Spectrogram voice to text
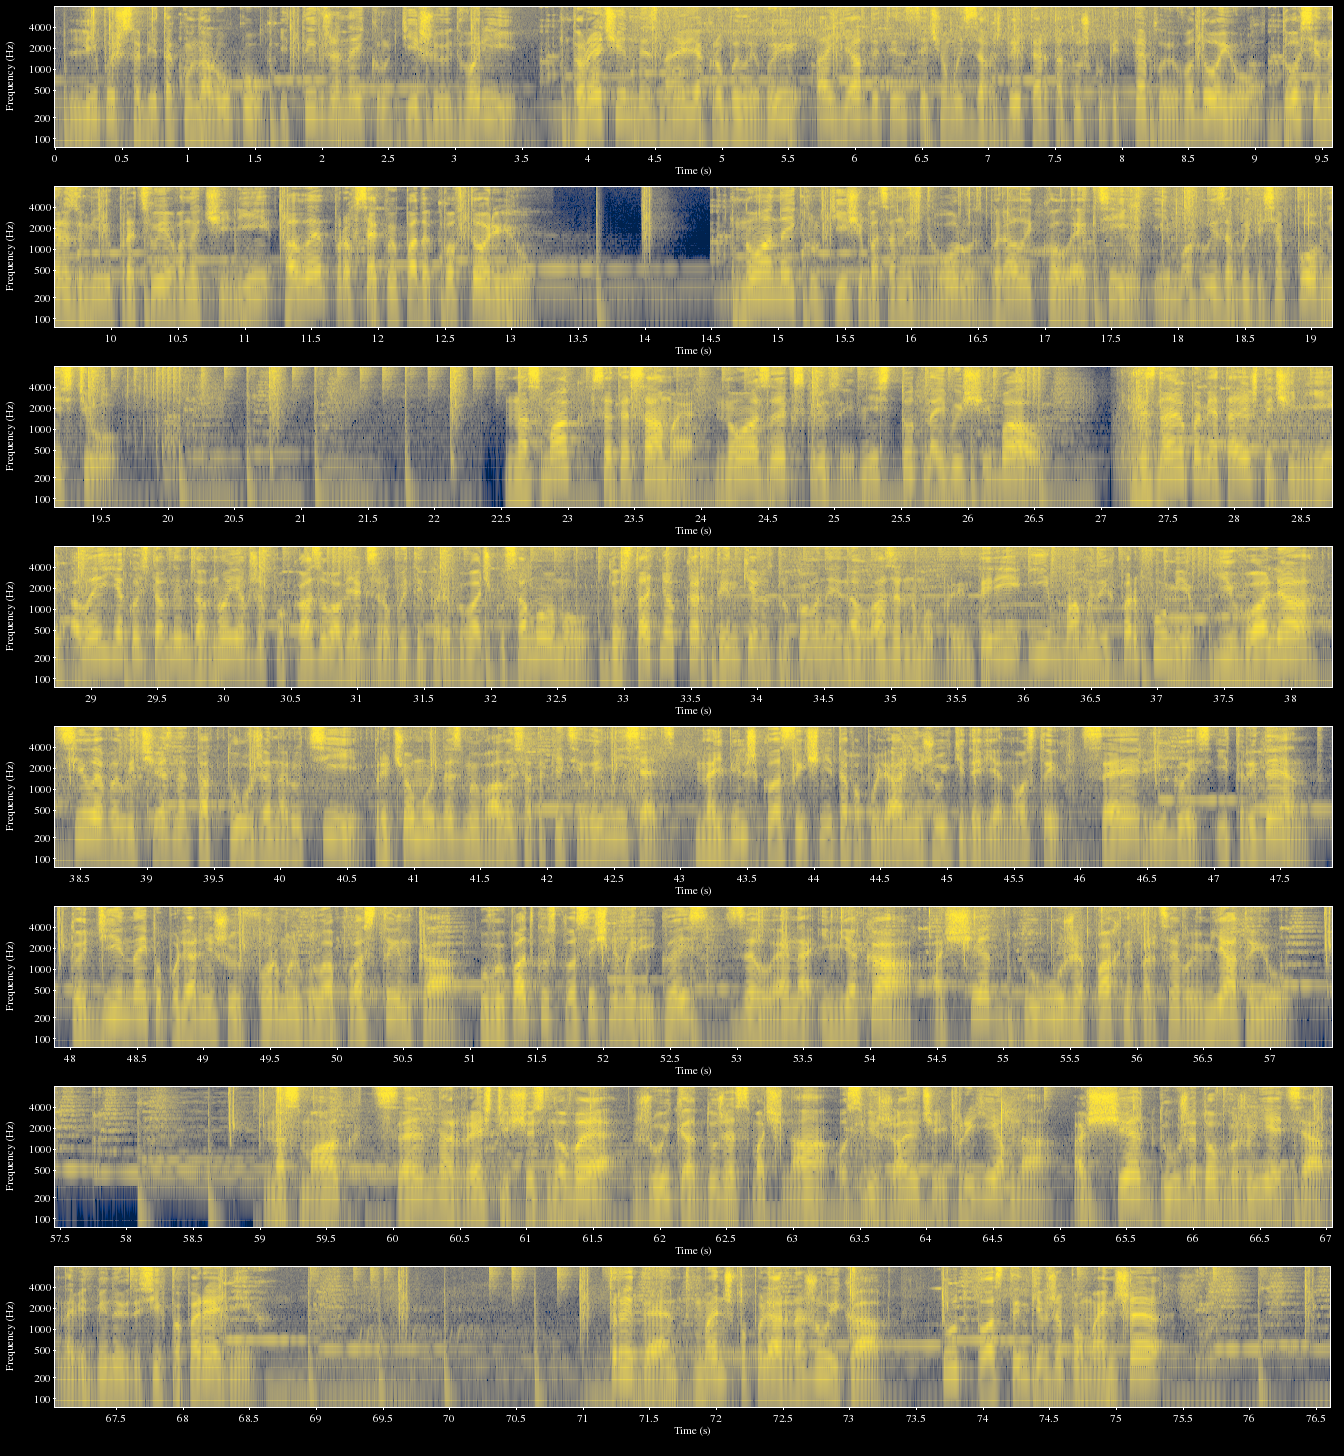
Ліпиш собі таку на руку, і ти вже найкрутіший у дворі. До речі, не знаю, як робили ви, а я в дитинстві чомусь завжди тер татушку під теплою водою. Досі не розумію, працює воно чи ні, але про всяк випадок повторюю. Ну а найкрутіші пацани з двору збирали колекції і могли забитися повністю. На смак все те саме, ну а за ексклюзивність тут найвищий бал. Не знаю, пам'ятаєш ти чи ні, але якось давним-давно я вже показував, як зробити перебивачку самому. Достатньо картинки, роздрукованої на лазерному принтері, і маминих парфумів. І вуаля! Ціле величезне тату вже на руці. Причому не змивалося таке цілий місяць. Найбільш класичні та популярні жуйки 90-х це Ріглейс і Тридент. Тоді найпопулярнішою формою була пластинка. У випадку з класичними Ріглейс зелена і м'яка, а ще дуже пахне перцевою м'ятою. На смак це нарешті щось нове. Жуйка дуже смачна, освіжаюча і приємна. А ще дуже довго жується, на відміну від усіх попередніх. Тридент менш популярна жуйка. Тут пластинки вже поменше.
